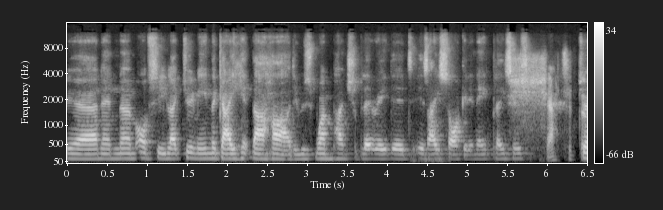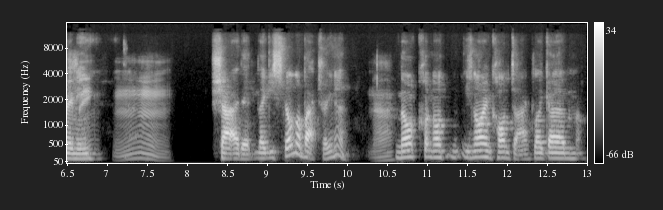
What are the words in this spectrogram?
Yeah, and then um, obviously, like, do you mean the guy hit that hard? It was one punch obliterated his eye socket in eight places, Shattered Do you know what I thing. Mm. shattered it. Like he's still not back training. Nah. Not, not he's not in contact. Like um,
